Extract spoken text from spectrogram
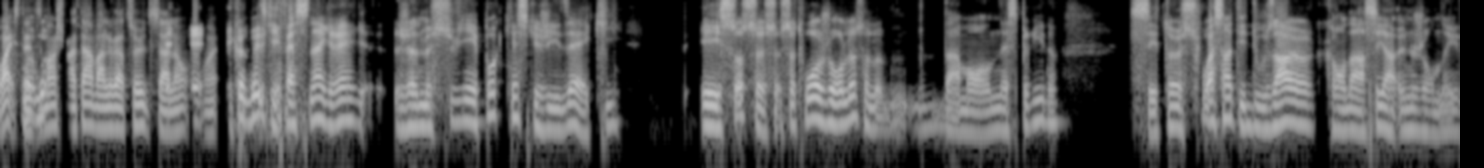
Oui, c'était dimanche matin avant l'ouverture du salon. Écoute, ce qui est fascinant, Greg, je ne me souviens pas qu'est-ce que j'ai dit à qui. Et ça, ce, trois jours-là, dans mon esprit, c'est un 72 heures condensé en une journée.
